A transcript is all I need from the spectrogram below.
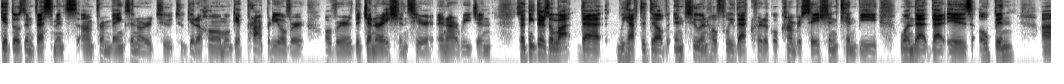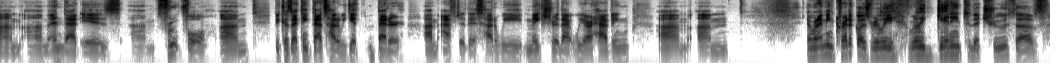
get those investments um, from banks in order to to get a home or get property over over the generations here in our region. So I think there's a lot that we have to delve into, and hopefully that critical conversation can be one that that is open um, um, and that is um, fruitful because I think that's how do we get better um, after this? How do we make sure that we are having um, and what I mean critical is really, really getting to the truth of,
